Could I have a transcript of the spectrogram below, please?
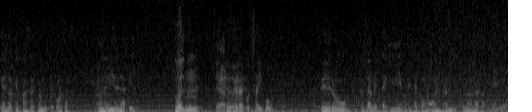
qué es lo que pasa cuando te cortas una herida en la piel. Arde. Hataraku Saibo. pero justamente aquí empieza cómo entran primero las bacterias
